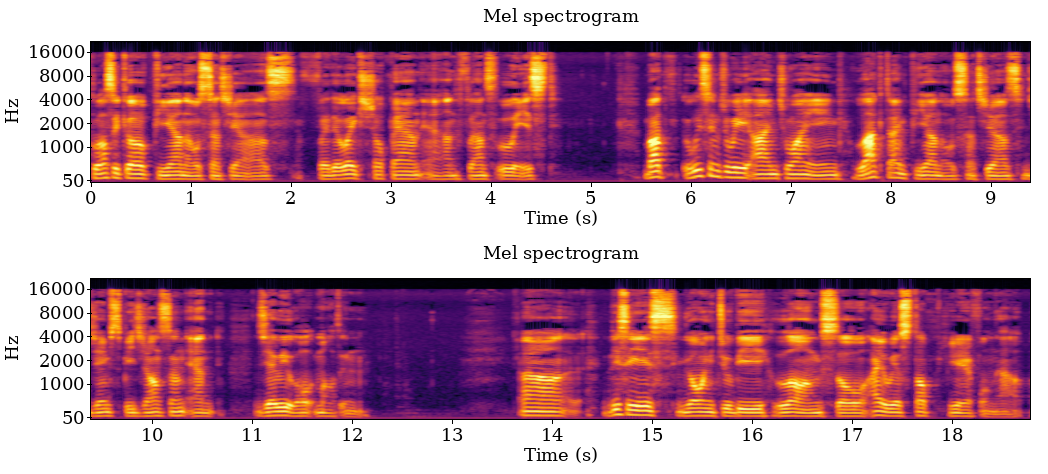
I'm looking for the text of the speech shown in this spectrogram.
classical piano such as Frédéric Chopin and Franz Liszt. But recently I'm trying ragtime pianos such as James P. Johnson and Jelly Roll Morton. Uh, this is going to be long, so I will stop here for now.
